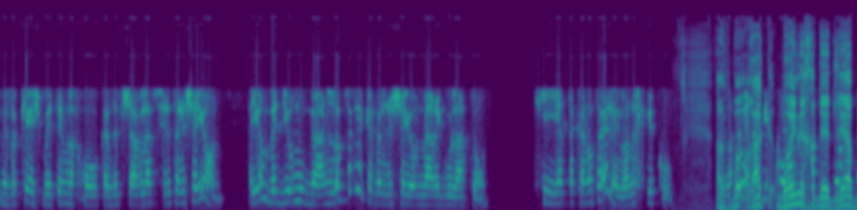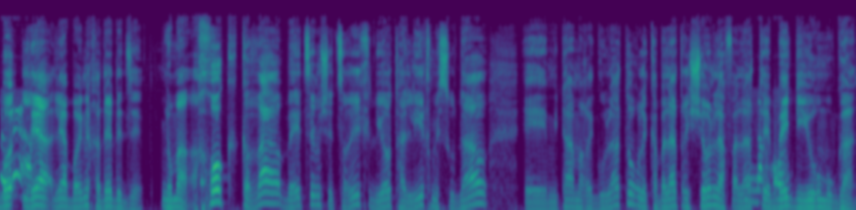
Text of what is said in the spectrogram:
מבקש בהתאם לחוק, אז אפשר להסיר את הרישיון. היום בית דיור מוגן לא צריך לקבל רישיון מהרגולטור. כי התקנות האלה לא נחקקו. אז בוא, רק בואי נחדד, לאה, בוא, לאה, לאה, בואי נחדד את זה. נאמר, החוק קבע בעצם שצריך להיות הליך מסודר אה, מטעם הרגולטור לקבלת רישיון להפעלת אה, נכון. בית דיור מוגן.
